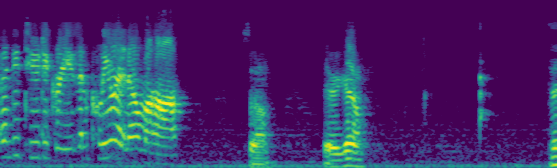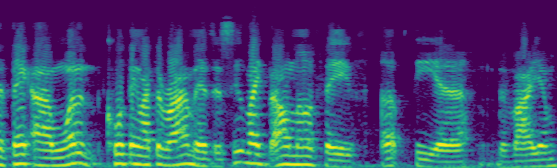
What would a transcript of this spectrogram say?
72 degrees and clear in Omaha. So, there we go. The thing, uh, one cool thing about the ROM is it seems like I don't know if they've upped the uh, the volume,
